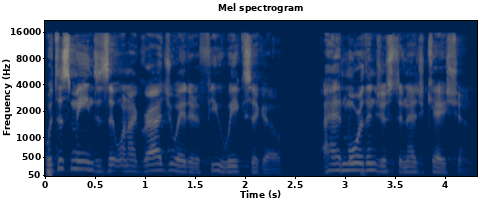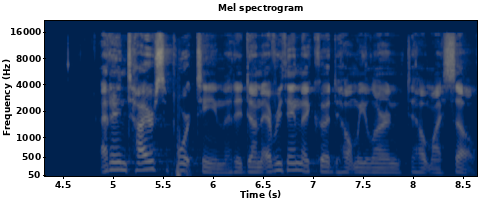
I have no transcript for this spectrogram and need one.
What this means is that when I graduated a few weeks ago, I had more than just an education. I had an entire support team that had done everything they could to help me learn to help myself,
